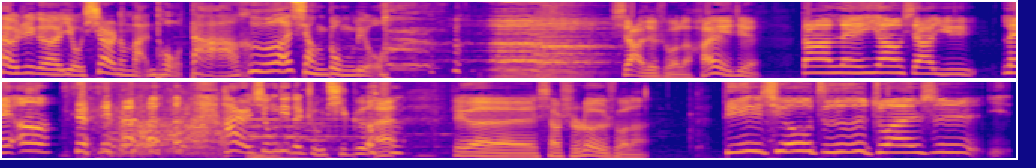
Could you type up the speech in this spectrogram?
还有这个有馅儿的馒头，大河向东流。夏就说了，还有一句，打雷要下雨，雷哦。海尔兄弟的主题歌，哎，这个小石头就说了，地球自转是一，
